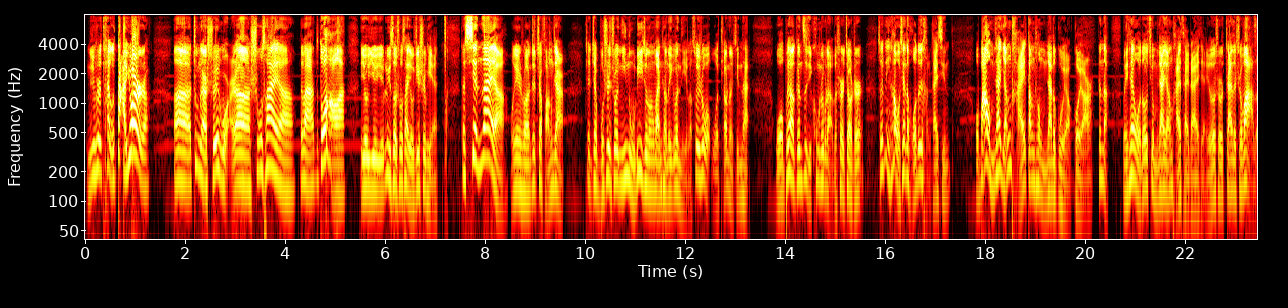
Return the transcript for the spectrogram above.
你就说他有个大院儿啊，啊，种点水果啊、蔬菜呀，对吧？多好啊！有有有绿色蔬菜、有机食品。那现在呀，我跟你说，这这房价。这这不是说你努力就能完成的一个问题了，所以说我我调整心态，我不要跟自己控制不了的事儿较真儿。所以你看我现在活得就很开心，我把我们家阳台当成我们家的果园，果园真的每天我都去我们家阳台采摘去，有的时候摘的是袜子，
